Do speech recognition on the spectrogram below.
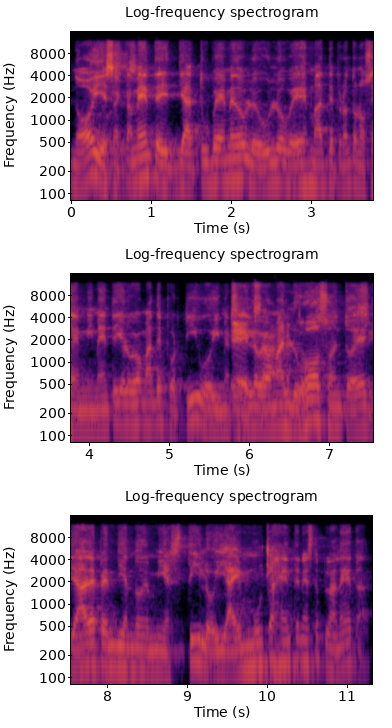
No, y exactamente, ya tu BMW lo ves más de pronto, no sé, en mi mente yo lo veo más deportivo y Mercedes lo veo más lujoso, entonces ya dependiendo de mi estilo y hay mucha gente en este planeta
